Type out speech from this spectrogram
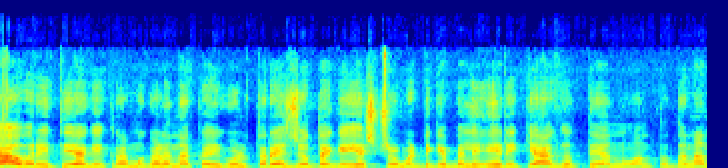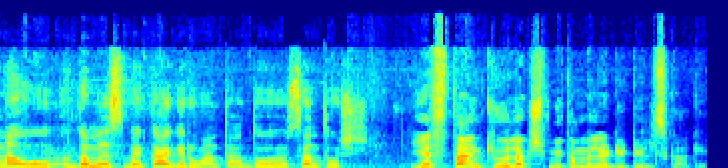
ಯಾವ ರೀತಿಯಾಗಿ ಕ್ರಮಗಳನ್ನು ಕೈಗೊಳ್ತಾರೆ, ಜೊತೆಗೆ ಎಷ್ಟರ ಮಟ್ಟಿಗೆ ಬೆಲೆ ಏರಿಕೆ ಆಗುತ್ತೆ ಅನ್ನುವಂಥದ್ದನ್ನು ನಾವು ಗಮನಿಸಬೇಕಾಗಿರುವಂಥದ್ದು Santosh. Yes thank you Lakshmi ತಮ್ಮೆಲ್ಲ ಡೀಟೇಲ್ಸ್ಗಾಗಿ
